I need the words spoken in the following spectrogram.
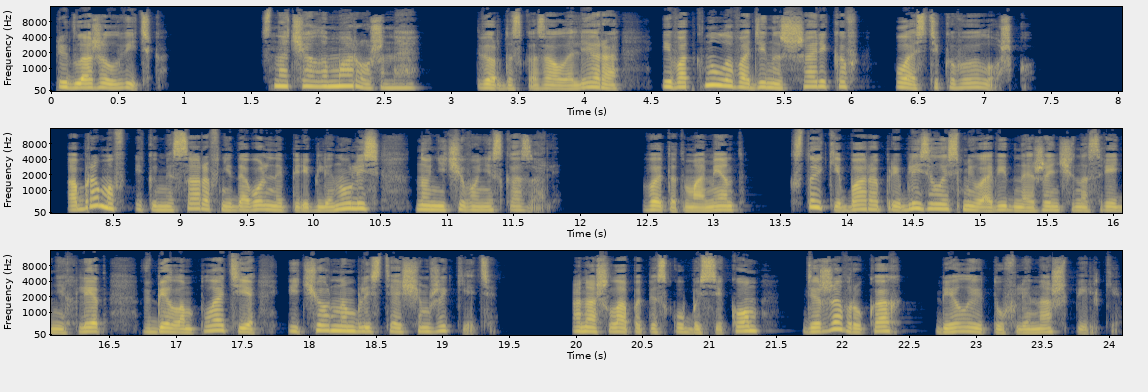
предложил Витька. «Сначала мороженое», — твердо сказала Лера и воткнула в один из шариков пластиковую ложку. Абрамов и Комиссаров недовольно переглянулись, но ничего не сказали. В этот момент к стойке бара приблизилась миловидная женщина средних лет в белом платье и черном блестящем жакете. Она шла по песку босиком, держа в руках белые туфли на шпильке.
